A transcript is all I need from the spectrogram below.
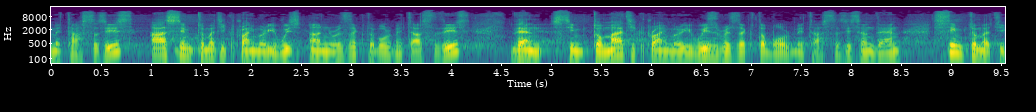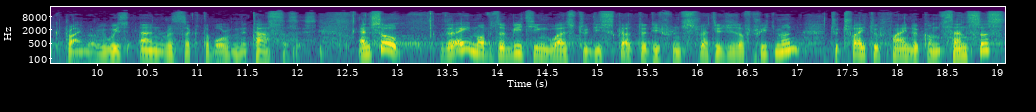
metastasis, asymptomatic primary with unresectable metastasis, then symptomatic primary with resectable metastasis, and then symptomatic primary with unresectable metastasis. And so the aim of the meeting was to discuss the different strategies of treatment, to try to find a consensus,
